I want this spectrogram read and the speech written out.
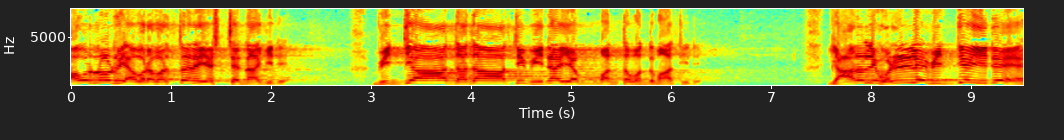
ಅವರು ನೋಡ್ರಿ ಅವರ ವರ್ತನೆ ಎಷ್ಟು ಚೆನ್ನಾಗಿದೆ. ವಿದ್ಯಾ ದದಾತಿ ವಿನಯಂ ಅಂತ ಒಂದು ಮಾತಿದೆ. ಯಾರಲ್ಲಿ ಒಳ್ಳೆ ವಿದ್ಯೆ ಇದೆ,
